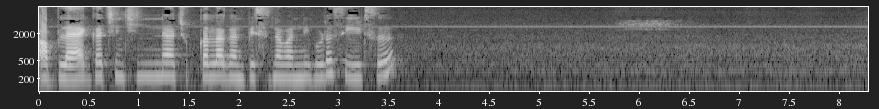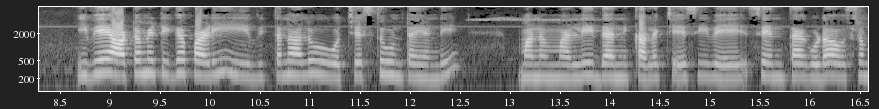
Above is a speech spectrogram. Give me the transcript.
ఆ బ్లాక్గా చిన్న చిన్న చుక్కల్లా కనిపిస్తున్నవన్నీ కూడా సీడ్స్. ఇవే ఆటోమేటిక్గా పడి విత్తనాలు వచ్చేస్తూ ఉంటాయండి. మనం మళ్ళీ దాన్ని కలెక్ట్ చేసి వేసేంత కూడా అవసరం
